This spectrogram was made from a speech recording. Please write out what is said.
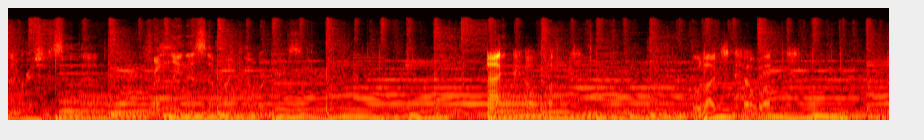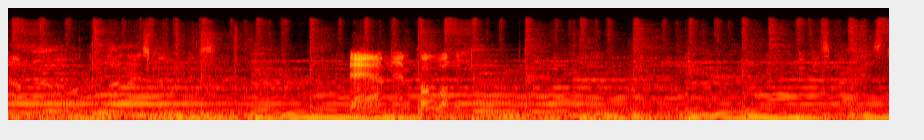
not graciousness, but the friendliness of my coworkers. Not co-workers. Who likes co-workers? Oh, co-workers. You'd be surprised.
